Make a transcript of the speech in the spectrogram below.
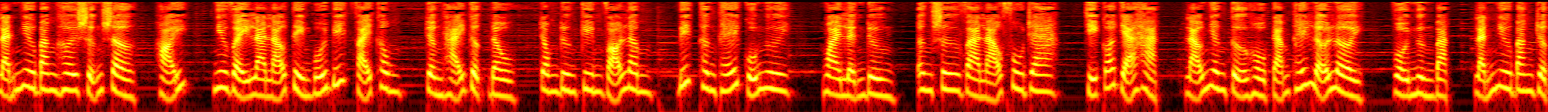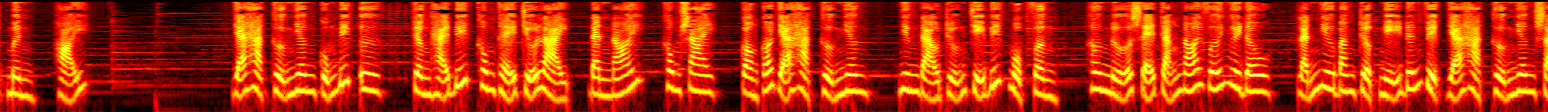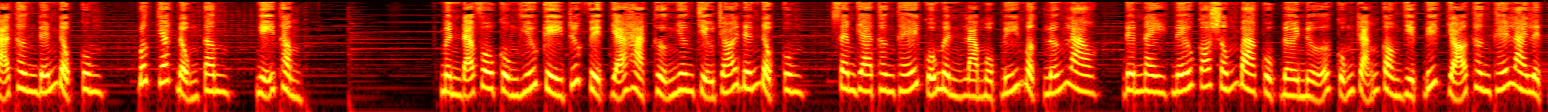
Lãnh như băng hơi sững sờ, hỏi, như vậy là lão tiền bối biết phải không? Trần Hải gật đầu, trong đương kim võ lâm, biết thân thế của ngươi, ngoài lệnh đường, ân sư và lão phu ra, chỉ có giả hạt, lão nhân tự hồ cảm thấy lỡ lời, vội ngừng bạc lãnh như băng rật mình, hỏi. Giả hạt thượng nhân cũng biết ư, Trần Hải biết không thể chữa lại, đành nói, không sai, còn có giả hạt thượng nhân, nhưng đạo trưởng chỉ biết một phần, hơn nữa sẽ chẳng nói với ngươi đâu, lãnh như băng trợt nghĩ đến việc giả hạt thượng nhân xả thân đến độc cung, bất giác động tâm, nghĩ thầm. Mình đã vô cùng hiếu kỳ trước việc giả hạt thượng nhân chịu trói đến độc cung, xem ra thân thế của mình là một bí mật lớn lao, đêm nay nếu có sống ba cuộc đời nữa cũng chẳng còn dịp biết rõ thân thế lai lịch.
